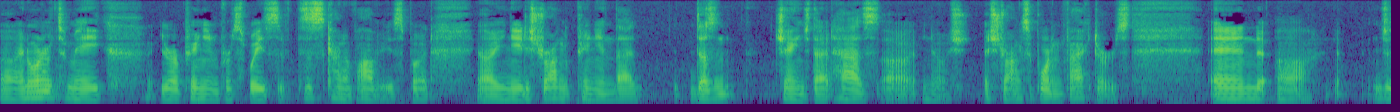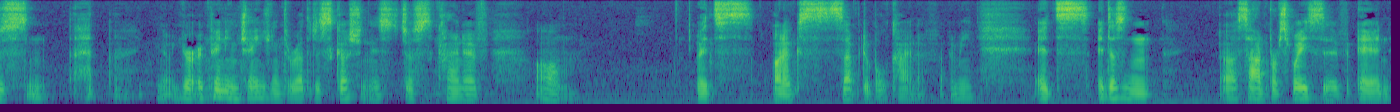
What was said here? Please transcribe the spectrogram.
uh, in order to make your opinion persuasive, this is kind of obvious, but uh, you need a strong opinion that doesn't change that has uh, you know strong supporting factors, and uh, just you know your opinion changing throughout the discussion is just kind of um, it's unacceptable kind of. I mean, it's it doesn't uh, sound persuasive, and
